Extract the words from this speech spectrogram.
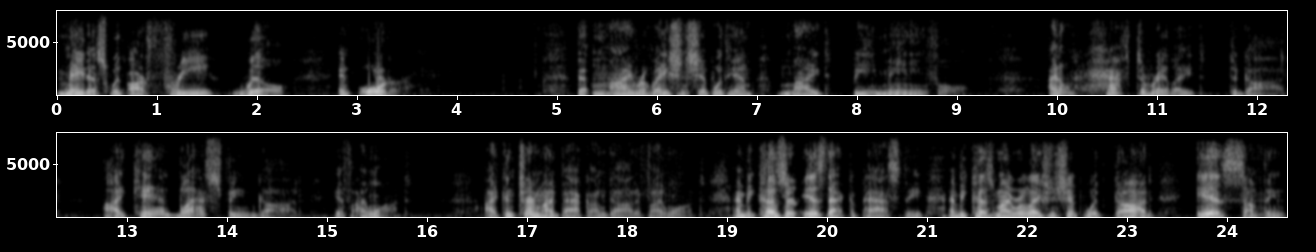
made us with our free will in order that my relationship with Him might be meaningful. I don't have to relate to God. I can blaspheme God if I want. I can turn my back on God if I want. And because there is that capacity, and because my relationship with God is something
